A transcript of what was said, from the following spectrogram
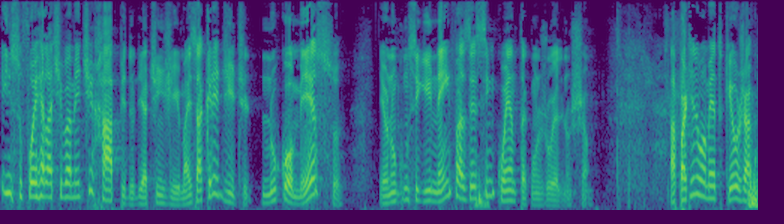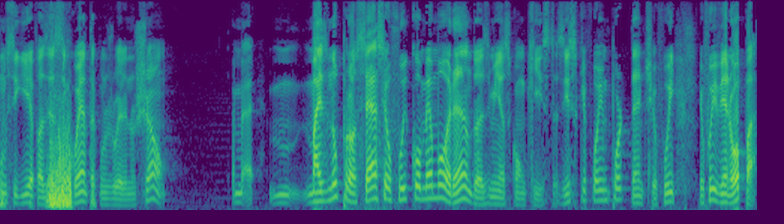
Isso foi relativamente rápido de atingir, mas acredite, no começo eu não consegui nem fazer 50 com o joelho no chão. A partir do momento que eu já conseguia fazer 50 com o joelho no chão, mas no processo eu fui comemorando as minhas conquistas. Isso que foi importante. Eu fui, eu fui vendo, opa,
